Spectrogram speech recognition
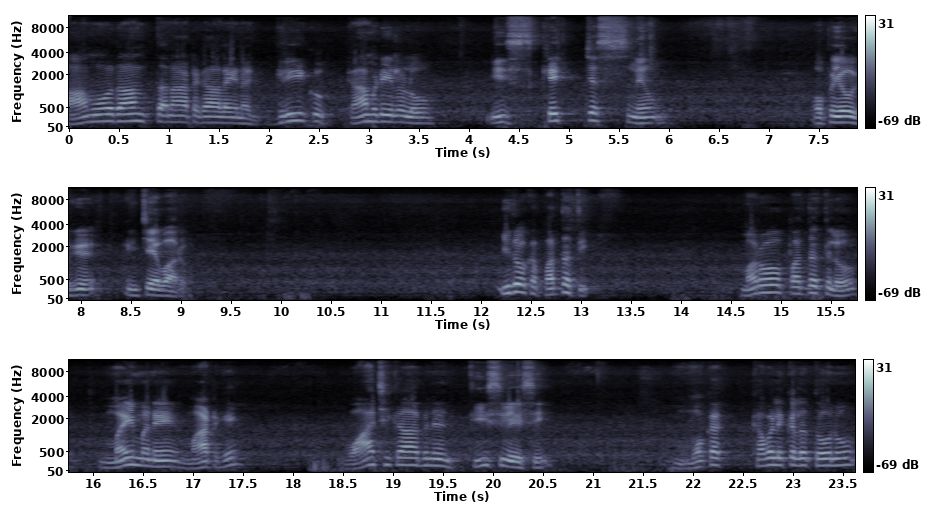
ఆమోదాంత నాటకాలైన గ్రీకు కామెడీలలో ఈ స్కెచెస్ను ఉపయోగించేవారు. ఇదొక పద్ధతి. మరో పద్ధతిలో మైమ్ అనే మాటకి వాచికాభినయం తీసివేసి ముఖ కవళికలతోనూ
